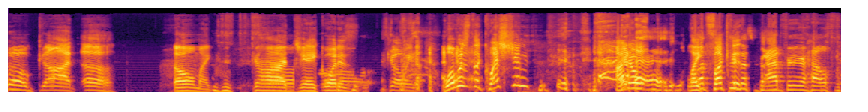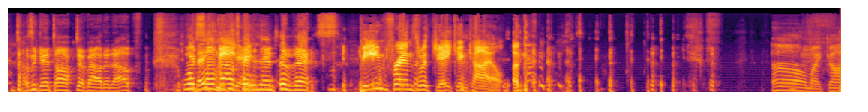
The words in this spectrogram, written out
oh God. Oh. Oh my God, Jake, what is going on? What was the question? I don't like What's fuck something it. that's bad for your health but doesn't get talked about enough. Which Thank you, somehow Jake. turned into this. Being friends with Jake and Kyle. oh my God.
